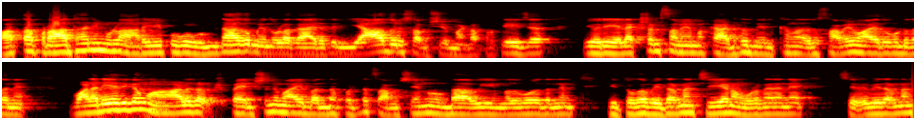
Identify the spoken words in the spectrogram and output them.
വാർത്താ പ്രാധാന്യമുള്ള അറിയിപ്പുകൾ ഉണ്ടാകും എന്നുള്ള കാര്യത്തിൽ യാതൊരു സംശയവും വേണ്ട. പ്രത്യേകിച്ച് ഈ ഒരു ഇലക്ഷൻ സമയമൊക്കെ അടുത്ത് നിൽക്കുന്ന ഒരു സമയമായതുകൊണ്ട് തന്നെ വളരെയധികം ആളുകൾ പെൻഷനുമായി ബന്ധപ്പെട്ട് സംശയങ്ങൾ ഉണ്ടാവുകയും അതുപോലെ തന്നെ ഈ തുക വിതരണം ചെയ്യണം ഉടനെ തന്നെ വിതരണം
